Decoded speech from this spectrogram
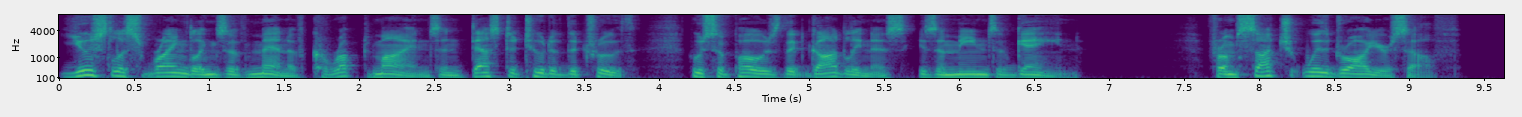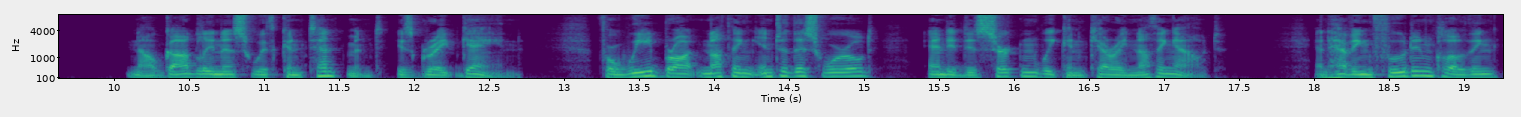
useless wranglings of men of corrupt minds and destitute of the truth, who suppose that godliness is a means of gain. From such withdraw yourself. Now godliness with contentment is great gain. For we brought nothing into this world, and it is certain we can carry nothing out. And having food and clothing,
